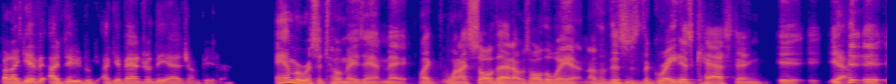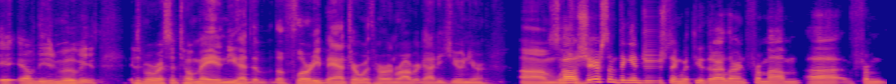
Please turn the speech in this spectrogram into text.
but I give I do I give Andrew the edge on Peter. And Marisa Tomei's Aunt May. Like when I saw that, I was all the way in. I thought this is the greatest casting Yeah. of these movies is Marissa Tomei, and you had the the flirty banter with her and Robert Downey Jr. Um, So I'll share something interesting with you that I learned from um uh from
